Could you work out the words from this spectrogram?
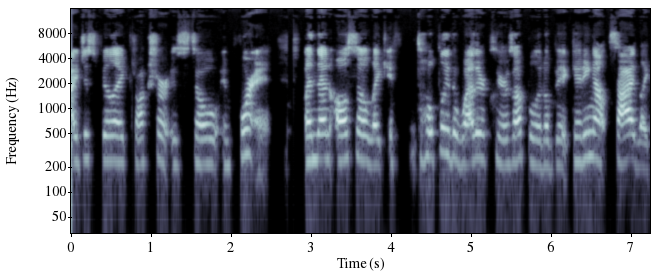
I just feel like structure is so important and then also like if hopefully the weather clears up a little bit getting outside like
